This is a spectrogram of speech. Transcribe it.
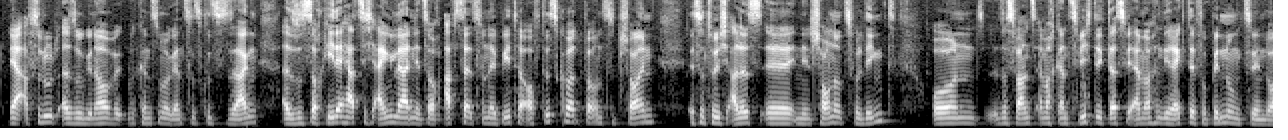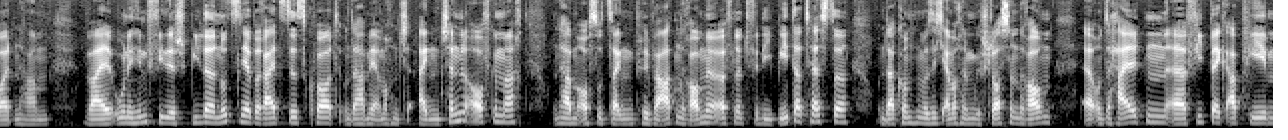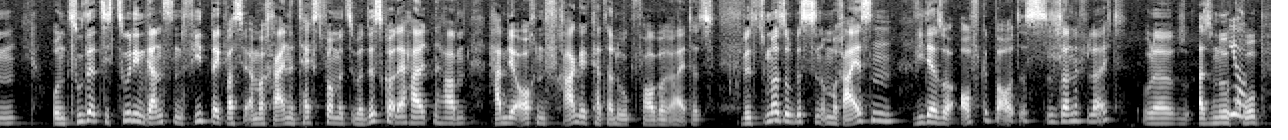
Ja, absolut. Also genau, wir, wir können es nur mal ganz, ganz kurz sagen. Also es ist auch jeder herzlich eingeladen, jetzt auch abseits von der Beta auf Discord bei uns zu joinen. Ist natürlich alles äh, in den Shownotes verlinkt. Und das war uns einfach ganz wichtig, dass wir einfach eine direkte Verbindung zu den Leuten haben, weil ohnehin viele Spieler nutzen ja bereits Discord und da haben wir einfach einen eigenen Channel aufgemacht und haben auch sozusagen einen privaten Raum eröffnet für die Beta-Tester und da konnten wir sich einfach in einem geschlossenen Raum äh, unterhalten, äh, Feedback abgeben und zusätzlich zu dem ganzen Feedback, was wir einfach rein in Textform jetzt über Discord erhalten haben, haben wir auch einen Fragekatalog vorbereitet. Willst du mal so ein bisschen umreißen, wie der so aufgebaut ist, Susanne, vielleicht? Oder also nur jo. grob?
